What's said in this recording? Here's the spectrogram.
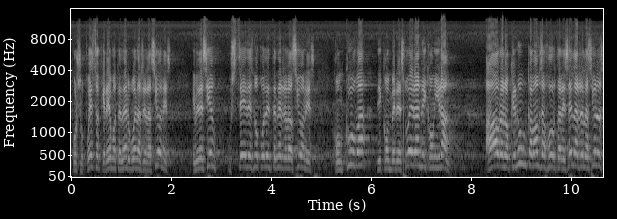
Por supuesto queremos tener buenas relaciones. Y me decían, ustedes no pueden tener relaciones con Cuba, ni con Venezuela, ni con Irán. Ahora lo que nunca vamos a fortalecer las relaciones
